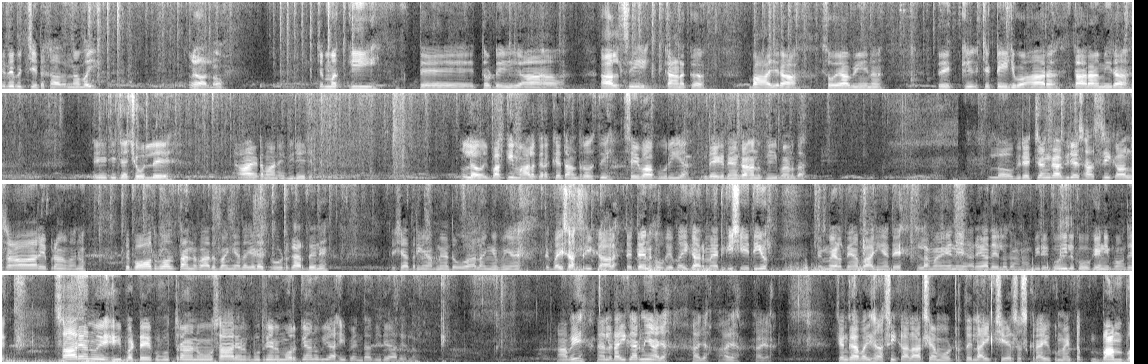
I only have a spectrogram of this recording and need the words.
ਇਹਦੇ ਵਿੱਚ ਹੀ ਦਿਖਾ ਦਿੰਦਾ ਬਈ। ਆ ਲਓ। ਚਮੱਕੀ ਤੇ ਤੁਹਾਡੀ ਆਹ ਆਲਸੀ ਕਣਕ। ਬਾਜਰਾ, ਸੋਇਆਬੀਨ ਤੇ ਕੀ- ਚਿੱਟੀ ਜਵਾਰ, ਤਾਰਾ ਮੀਰਾ। ਇਹ ਚੀਜ਼ਾਂ ਛੋਲੇ, ਆਹ ਆਈਟਮਾਂ ਨੇ ਵੀਰੇ ਚ। ਲਓ ਜੀ, ਬਾਕੀ ਮਾਲਕ ਰੱਖੇ, ਤੰਦਰੁਸਤੀ, ਸੇਵਾ ਪੂਰੀ ਆ। ਦੇਖਦੇ ਆਂ ਗਾਹਾਂ ਨੂੰ ਕੀ ਬਣਦਾ। ਲਓ ਵੀਰੇ, ਚੰਗਾ ਵੀਰੇ, ਸਤਿ ਸ੍ਰੀ ਅਕਾਲ ਸਾਰੇ ਭਰਾਵਾਂ ਨੂੰ। ਤੇ ਬਹੁਤ ਬਹੁਤ ਧੰਨਵਾਦ ਬਾਈਆਂ ਦਾ ਜਿਹੜੇ ਸਪੋਰਟ ਕਰਦੇ ਨੇ। ਤੇ ਛਤਰੀਆਂ ਆਪਣੀਆਂ ਦੋ ਆ ਲਾਈਆਂ ਪਈਆਂ। ਤੇ ਬਾਈ, ਸਤਿ ਸ੍ਰੀ ਅਕਾਲ। ਤੇ ਦਿਨ ਹੋ ਗਏ ਬਾਈ ਗਰਮ, ਐਤਕੀ ਛੇਤੀ ਓ ਤੇ ਮਿਲਦੇ ਆਂ ਬਾਜੀਆਂ ਤੇ ਲਵਾਂਗੇ ਨਜ਼ਾਰੇ ਆ ਦੇ ਲੁਧਾਣਾ ਵੀਰੇ, ਕੋਈ ਲੁਕੋ ਕੇ ਨਹੀਂ ਪਾਉਂਦੇ। ਸਾਰਿਆਂ ਨੂੰ ਇਹੀ ਵੱਡੇ ਕਬੂਤਰਾਂ ਨੂੰ, ਸਾਰਿਆਂ ਨੂੰ, ਕਬੂਤਰੀਆਂ ਨੂੰ, ਮੁਰਗਿਆਂ ਨੂੰ ਵੀ ਆਹੀ ਪੈਂਦਾ ਵੀਰੇ ਆ ਦੇ ਲੋ ਹਾਂ ਵੀ ਲੜਾਈ ਕਰਨੀ, ਆ ਜਾ ਆ ਜਾ ਆ ਜਾ ਆ ਜਾ। ਚੰਗਾ ਬਾਈ, ਸਤਿ ਸ੍ਰੀ ਅਕਾਲ ਅਰਸ਼ਾ ਮੋਟਰ ਤੇ like share subscribe comment bomb.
